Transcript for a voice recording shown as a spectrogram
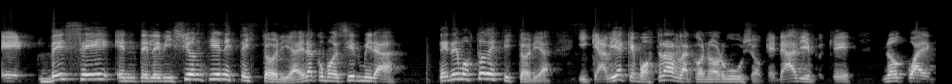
eh, DC en televisión tiene esta historia. Era como decir, mira, tenemos toda esta historia y que había que mostrarla con orgullo, que nadie, que no, cual-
